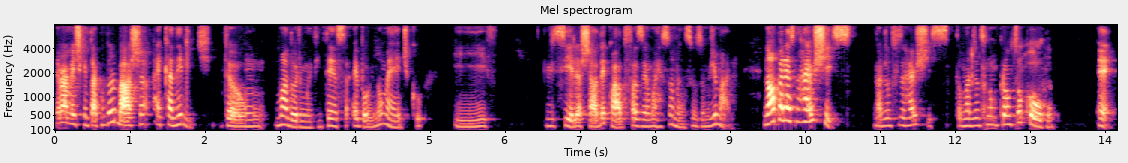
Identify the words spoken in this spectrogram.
Normalmente, quem está com dor baixa é canelite. Então, uma dor muito intensa é bom ir no médico e, se ele achar adequado, fazer uma ressonância, um exame de imagem. Não aparece no raio-x. Não adianta fazer raio-x. Então, não adianta num pronto-socorro. É.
